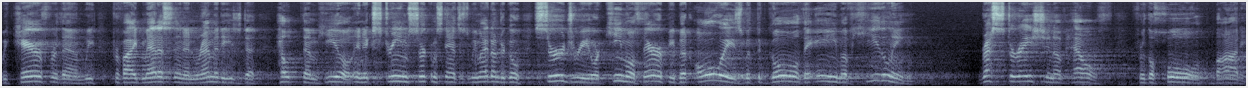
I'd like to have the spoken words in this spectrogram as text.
we care for them, we provide medicine and remedies to help them heal. In extreme circumstances, we might undergo surgery or chemotherapy, but always with the goal, the aim of healing, restoration of health for the whole body.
